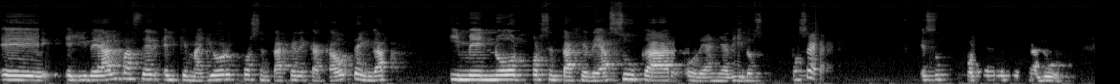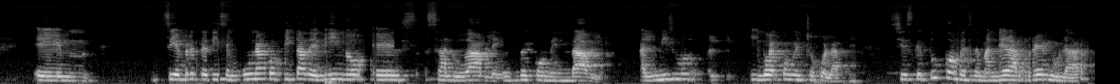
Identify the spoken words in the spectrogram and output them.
eh, el ideal va a ser el que mayor porcentaje de cacao tenga y menor porcentaje de azúcar o de añadidos posea. Eso por de salud. Em, siempre te dicen, una copita de vino es saludable, es recomendable. Al mismo, igual con el chocolate si es que tú comes de manera regular,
